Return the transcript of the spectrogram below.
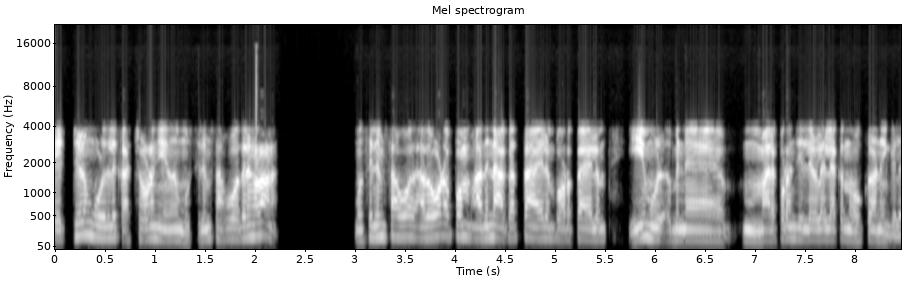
ഏറ്റവും കൂടുതൽ കച്ചവടം ചെയ്യുന്നത് മുസ്ലിം സഹോദരങ്ങളാണ്. മുസ്ലിം സഹോ അതോടൊപ്പം അതിനകത്തായാലും പുറത്തായാലും ഈ പിന്നെ മലപ്പുറം ജില്ലകളിലൊക്കെ നോക്കുകയാണെങ്കിൽ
